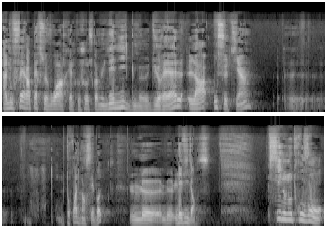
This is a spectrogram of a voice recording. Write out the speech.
à nous faire apercevoir quelque chose comme une énigme du réel, là où se tient, euh, droit dans ses bottes, l'évidence. Si nous nous trouvons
